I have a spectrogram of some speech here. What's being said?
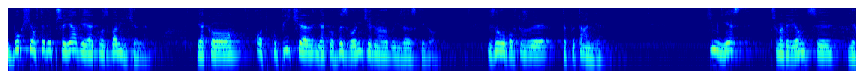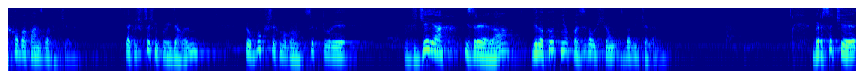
Bóg się wtedy przejawia jako Zbawiciel, jako odkupiciel, jako wyzwoliciel narodu izraelskiego. I znowu powtórzę to pytanie. Kim jest przemawiający Jehowa Pan Zbawiciel. Jak już wcześniej powiedziałem, to Bóg Wszechmogący, który w dziejach Izraela wielokrotnie okazywał się Zbawicielem. W wersecie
